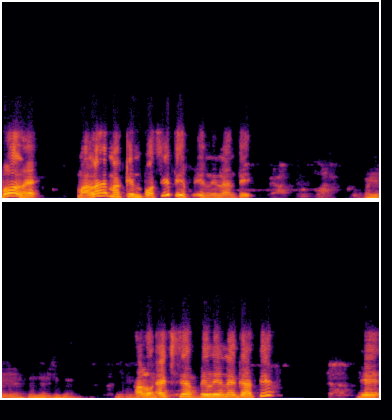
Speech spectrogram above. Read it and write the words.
Boleh. Malah makin positif ini nanti. Oh iya, iya benar juga. Kalau Jadi, X-nya pilih negatif, Y,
